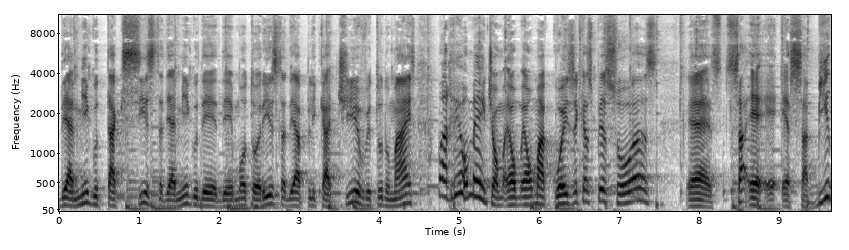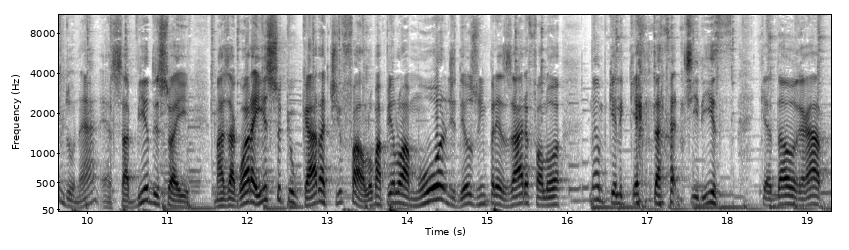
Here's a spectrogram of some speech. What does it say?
de amigo taxista, de amigo de, de motorista de aplicativo e tudo mais, mas realmente é uma, é uma coisa que as pessoas é, é, é- é sabido, né? É sabido isso aí. Mas agora isso que o cara te falou, mas pelo amor de Deus, o empresário falou, não, porque ele quer dar na tiriça, quer dar o rabo.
